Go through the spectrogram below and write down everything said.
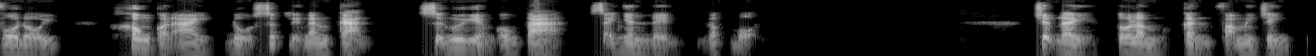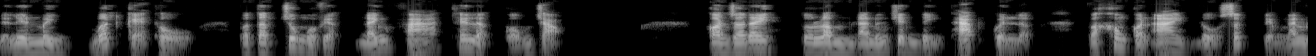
vô đối, không còn ai đủ sức để ngăn cản, sự nguy hiểm của ông ta sẽ nhân lên gấp bội. Trước đây, Tô Lâm cần Phạm Minh Chính để liên minh bớt kẻ thù và tập trung vào việc đánh phá thế lực của ông Trọng. Còn giờ đây, Tô Lâm đang đứng trên đỉnh tháp quyền lực và không còn ai đủ sức để ngăn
